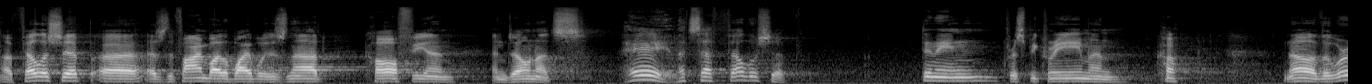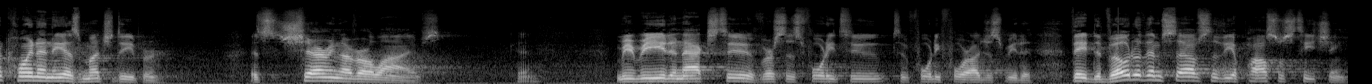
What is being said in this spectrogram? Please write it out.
Uh, fellowship, uh, as defined by the Bible, is not coffee and, and donuts. Hey, let's have fellowship. Ding, Krispy Kreme, and. No, the word koinonia is much deeper. It's sharing of our lives. Okay? We read in Acts 2, verses 42 to 44. I'll just read it. They devoted themselves to the apostles' teaching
